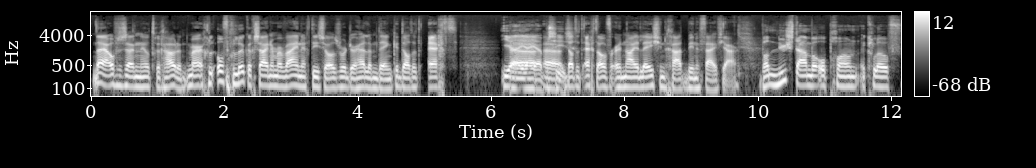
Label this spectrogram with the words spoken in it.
Nou ja, of ze zijn heel terughoudend. Maar gel- of gelukkig zijn er maar weinig die zoals Roger Helm denken dat het echt, Ja, eh, ja, ja, eh, precies. dat het echt over annihilation gaat binnen vijf jaar. Want nu staan we op gewoon, ik geloof,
